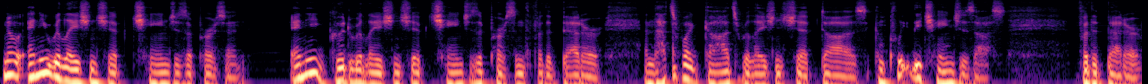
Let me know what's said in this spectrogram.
You know, any relationship changes a person. Any good relationship changes a person for the better. And that's what God's relationship does. It completely changes us for the better.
